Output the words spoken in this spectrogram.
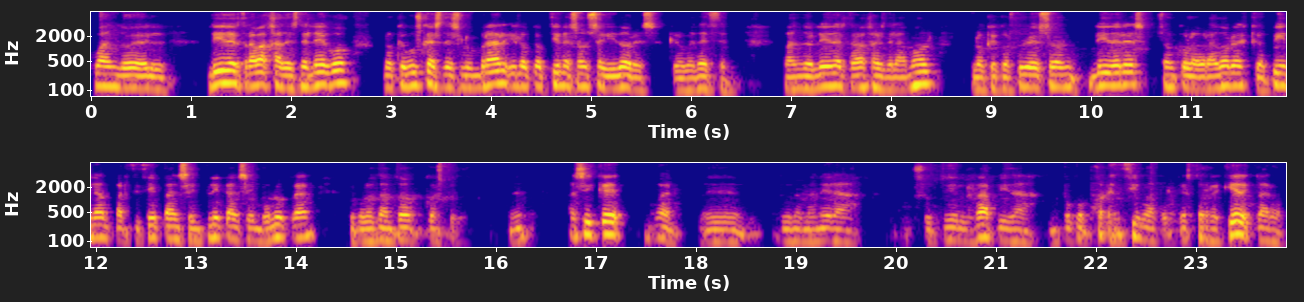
Cuando el líder trabaja desde el ego, lo que busca es deslumbrar y lo que obtiene son seguidores que obedecen. Cuando el líder trabaja desde el amor, lo que construye son líderes, son colaboradores que opinan, participan, se implican, se involucran y por lo tanto construyen. ¿eh? Así que, bueno, eh, de una manera sutil, rápida, un poco por encima, porque esto requiere, claro,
